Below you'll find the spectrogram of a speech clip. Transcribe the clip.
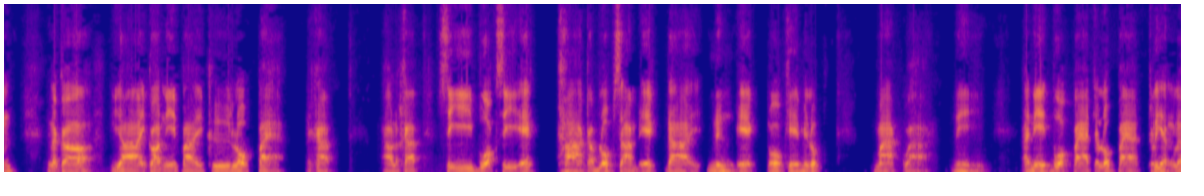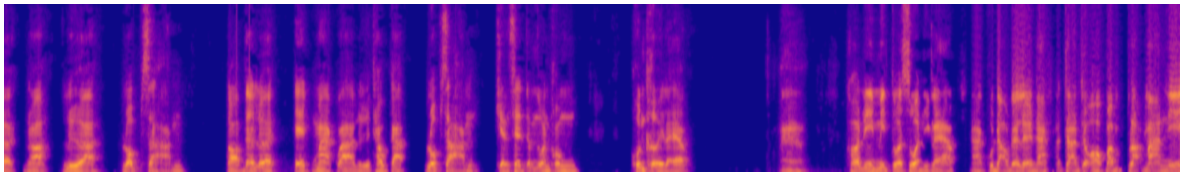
3 แล้วก็ย้ายก้อนนี้ไปคือลบ 8 นะครับ เอาละครับ 4 บวก 4x ค่ากับลบ 3x ได้ 1x โอเคไหมลูกมากกว่า นี่ อันนี้บวก8กับลบ8เกลี้ยงเลยเนาะเหลือลบ3ตอบได้เลย x มากกว่าหรือเท่ากับลบ3เขียนเส้นจำนวนคงคุ้นเคยแล้วอ่าข้อนี้มีตัวส่วนอีกแล้ว อ่าคุณเดาได้เลยนะ อาจารย์จะออกมาประมาณนี้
